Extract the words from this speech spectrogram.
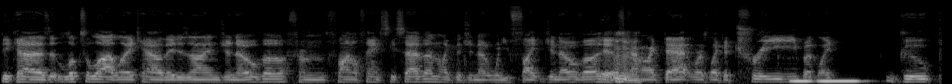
because it looks a lot like how they designed Jenova from Final Fantasy VII. Like the Jenova when you fight Jenova, Yeah. it's kind of like that, where it's like a tree but like goop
